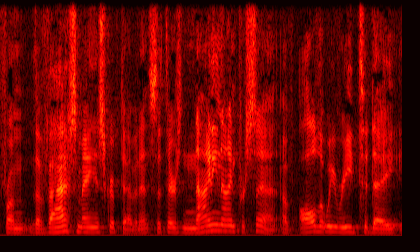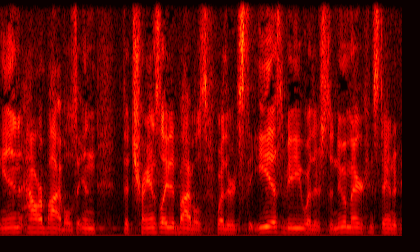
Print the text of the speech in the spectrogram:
from the vast manuscript evidence that there's 99% of all that we read today in our Bibles, in the translated Bibles, whether it's the ESV, whether it's the New American Standard,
